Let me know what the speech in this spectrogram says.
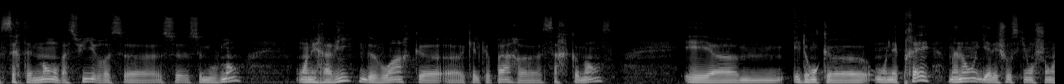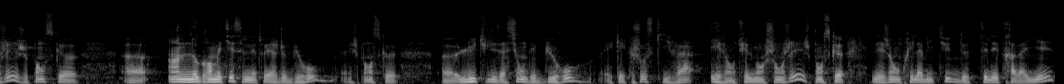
certainement on va suivre ce, mouvement. On est ravis de voir que quelque part ça recommence. Et, donc, on est prêt. Maintenant, il y a des choses qui ont changé. Je pense qu'un euh, de nos grands métiers, c'est le nettoyage de bureaux. Je pense que l'utilisation des bureaux est quelque chose qui va éventuellement changer. Je pense que les gens ont pris l'habitude de télétravailler.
